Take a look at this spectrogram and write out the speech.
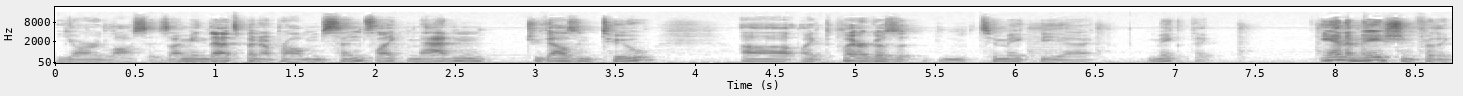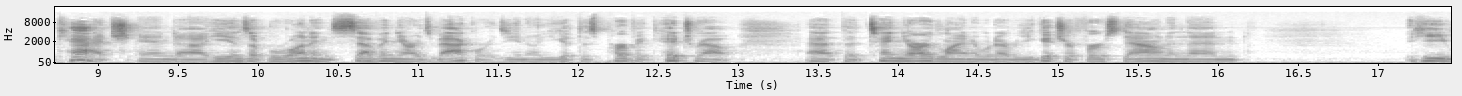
yard losses. I mean, that's been a problem since like Madden 2002. Uh, like the player goes to make the uh, make the animation for the catch, and uh, he ends up running seven yards backwards. You know, you get this perfect hitch route at the 10 yard line or whatever. You get your first down, and then he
